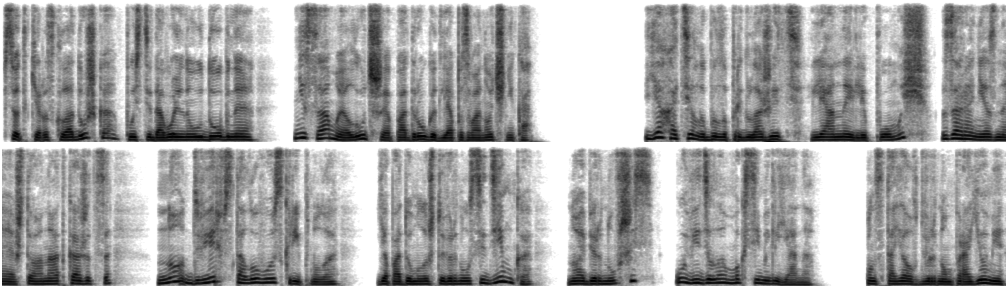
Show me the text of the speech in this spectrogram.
Все-таки раскладушка, пусть и довольно удобная, не самая лучшая подруга для позвоночника. Я хотела было предложить Лионелле помощь, заранее зная, что она откажется, но дверь в столовую скрипнула. Я подумала, что вернулся Димка, но, обернувшись, увидела Максимилиана. Он стоял в дверном проеме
